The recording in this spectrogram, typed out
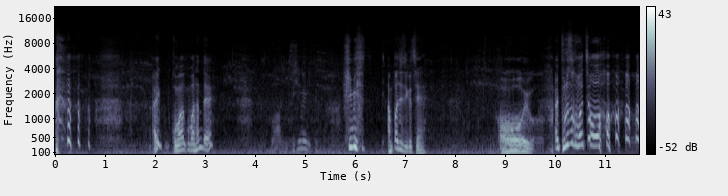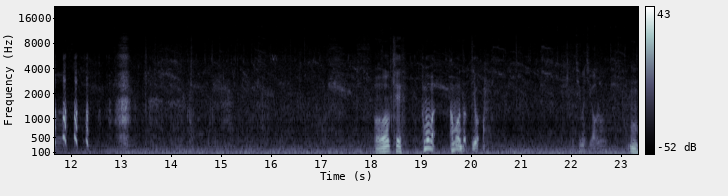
아이, 고만고만한데? 와, 부심을 힘이 안 빠지지, 그치? 어유, 아이, 브루스 그만 쳐! 오케이. 한 번만, 한 번만 더 띄워. 팀은 지가 올라오네. 응.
